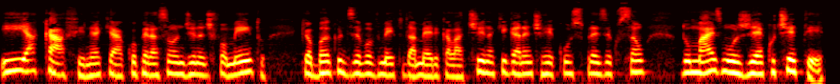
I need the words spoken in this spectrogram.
e a CAF, né, que é a Cooperação Andina de Fomento, que é o Banco de Desenvolvimento da América Latina, que garante recursos para a execução do mais Mogeco Tietê.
